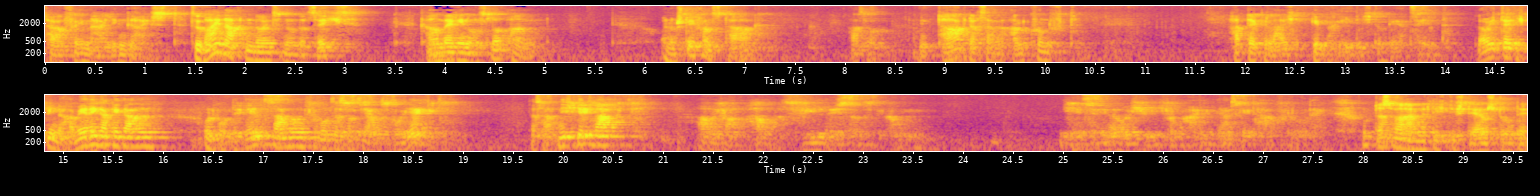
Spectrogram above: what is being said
Taufe im Heiligen Geist. Zu Weihnachten 1906 kam er in Oslo an. Und am Stephanstag, also am Tag nach seiner Ankunft, hat er gleich gepredigt und erzählt. Leute, ich bin nach Amerika gegangen und wollte Geld sammeln für unser soziales Projekt. Das hat nicht geklappt, aber ich habe viel Besseres. Ich erzähle euch, wie ich vom Heiligen Geist getauft wurde. Und das war eigentlich die Sternstunde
